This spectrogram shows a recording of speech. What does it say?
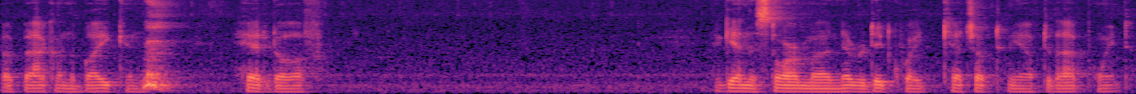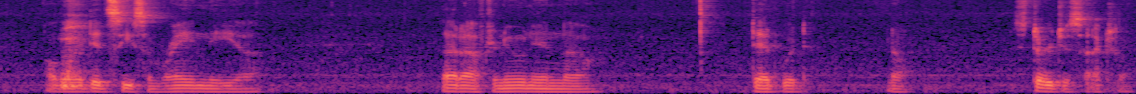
got back on the bike and headed off. Again, the storm uh, never did quite catch up to me after that point, although I did see some rain the uh, that afternoon in uh, Deadwood. No, Sturgis actually.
